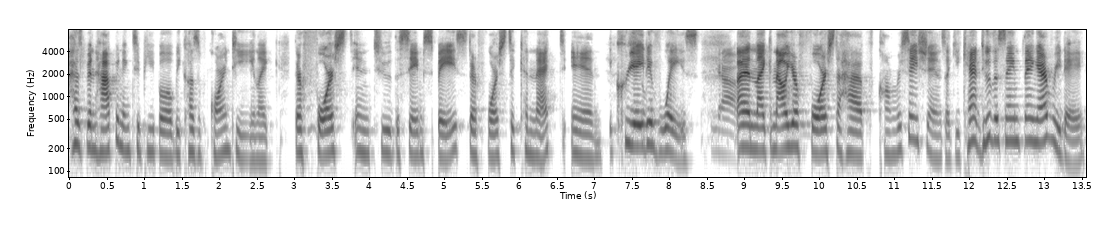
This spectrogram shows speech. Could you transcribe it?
has been happening to people because of quarantine. Like they're forced into the same space, they're forced to connect in creative ways. Yeah. And like now you're forced to have conversations. Like you can't do the same thing every day.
